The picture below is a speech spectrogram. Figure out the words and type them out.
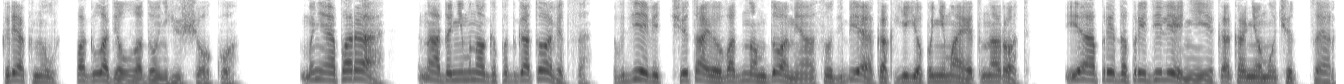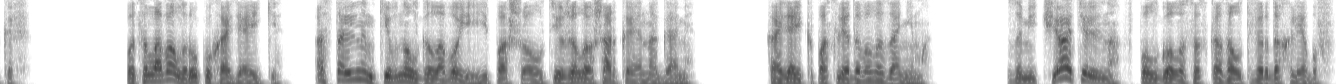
крякнул, погладил ладонью щеку. «Мне пора, надо немного подготовиться. В девять читаю в одном доме о судьбе, как ее понимает народ, и о предопределении, как о нем учит церковь». Поцеловал руку хозяйки, остальным кивнул головой и пошел, тяжело шаркая ногами. Хозяйка последовала за ним. «Замечательно!» — в полголоса сказал Твердохлебов.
